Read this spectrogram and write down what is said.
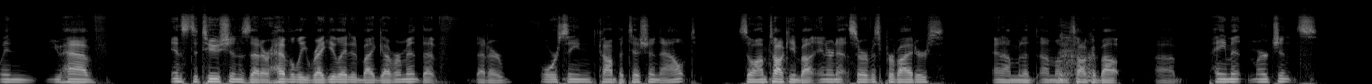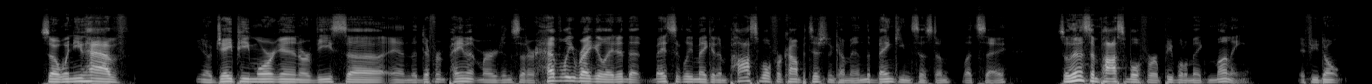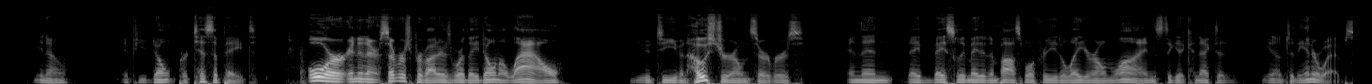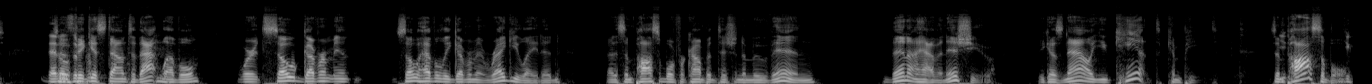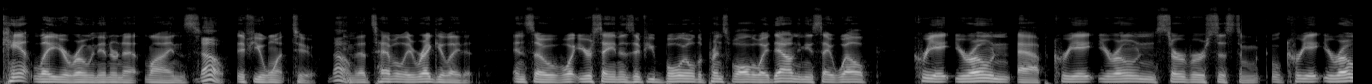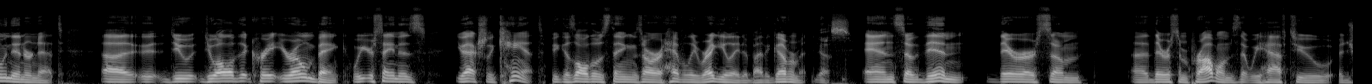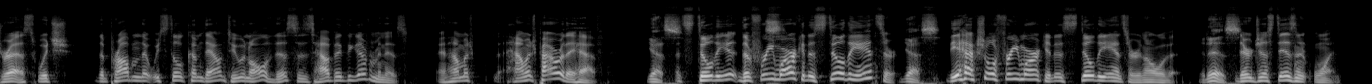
when you have institutions that are heavily regulated by government that f- that are forcing competition out. So I'm talking about internet service providers, and I'm gonna I'm gonna talk about uh, payment merchants. So when you have you know JP Morgan or Visa and the different payment merchants that are heavily regulated that basically make it impossible for competition to come in, the banking system, let's say. So then it's impossible for people to make money if you don't, you know, if you don't participate. Or internet service providers where they don't allow you to even host your own servers and then they've basically made it impossible for you to lay your own lines to get connected, you know, to the interwebs. That so is if it gets down to that hmm. level where it's so government so heavily government regulated that it's impossible for competition to move in, then I have an issue because now you can't compete. It's You- impossible. You can't lay your own internet lines no. if you want to. No. And that's heavily regulated. And so what you're saying is if you boil the principle all the way down and you say, well, create your own app, create your own server system, create your own internet, uh, do do all of it, create your own bank. What you're saying is you actually can't because all those things are heavily regulated by the government. Yes. And so then there are some uh, there are some problems that we have to address. Which the problem that we still come down to in all of this is how big the government is and how much how much power they have. Yes. It's still the the free market is still the answer. yes. The actual free market is still the answer in all of it. It is. There just isn't one.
